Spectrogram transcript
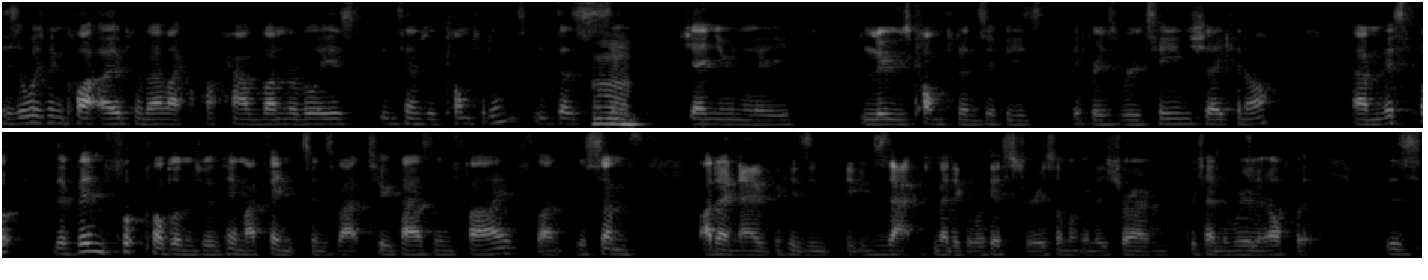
has always been quite open about like how vulnerable he is in terms of confidence. He does mm. genuinely lose confidence if he's if his routine's shaken off. Um, this foot, there've been foot problems with him, I think, since about 2005. Like there's some, I don't know his exact medical history, so I'm not going to try and pretend to reel it off. But there's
